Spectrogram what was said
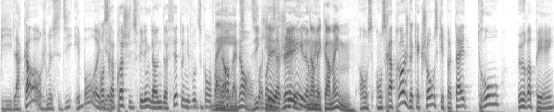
Puis l'accord, je me suis dit, eh boy, On se rapproche du feeling de la Honda Fit au niveau du confort. Ben, non, ben non, te dis faut qu'il- pas exagérer, là, non, mais- mais quand même, on, on se rapproche de quelque chose qui est peut-être trop européen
